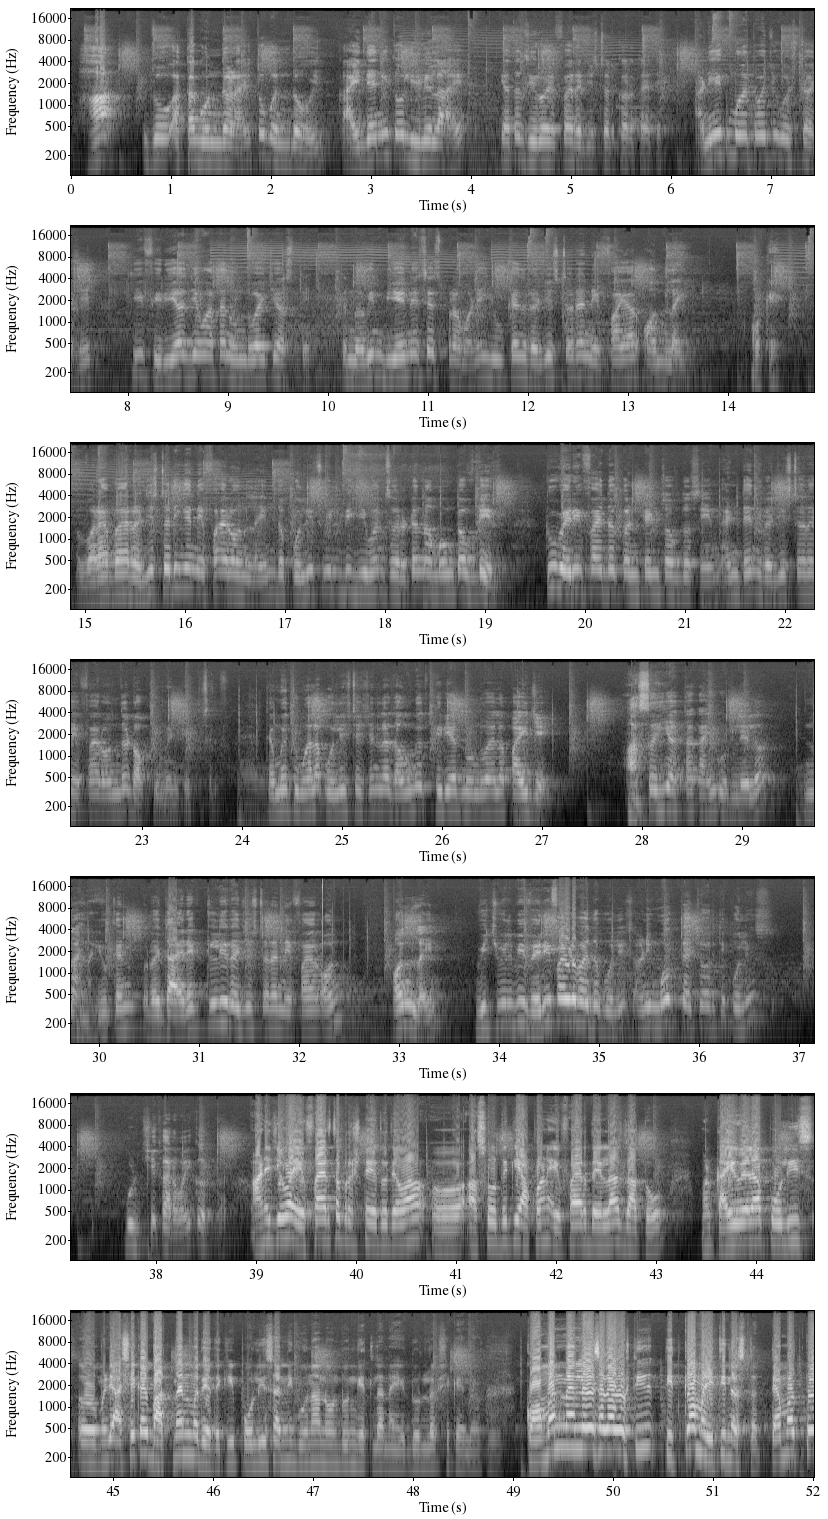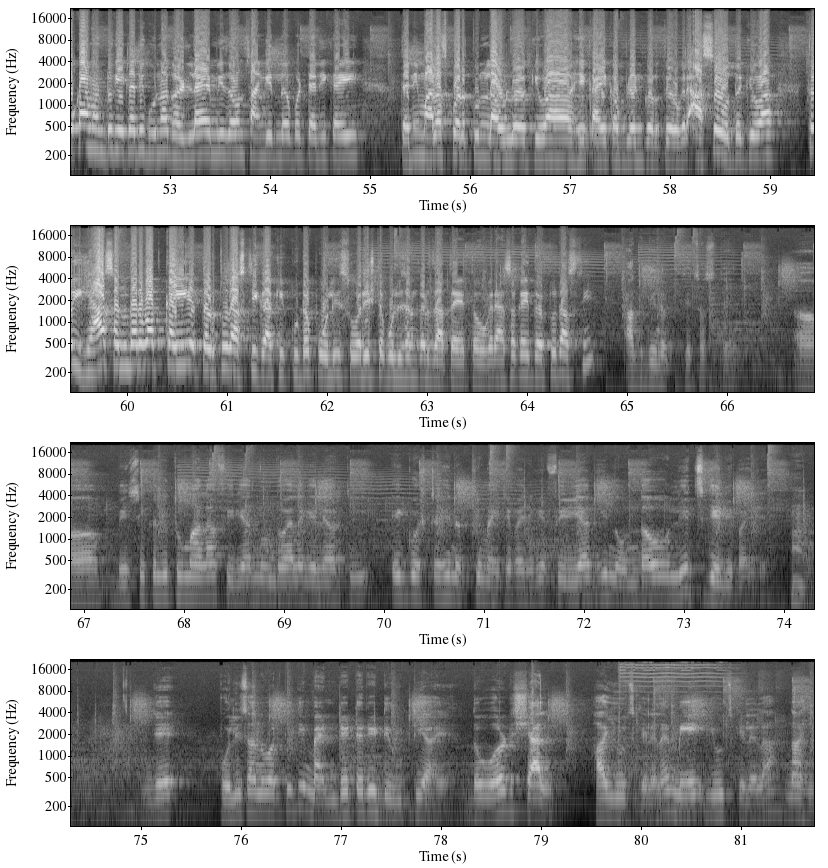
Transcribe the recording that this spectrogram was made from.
हा जो आता गोंधळ आहे तो बंद होईल. कायद्याने तो लिहिलेला आहे की आता झिरो एफ आय रजिस्टर करता येते. आणि एक महत्त्वाची गोष्ट अशी की फिर्याद जेव्हा आता नोंदवायची असते तर नवीन B N S एसप्रमाणे you can register and F I R online okay Where by registering an FIR online, the police will be given certain amount of days to verify the contents of the same and then register a FIR on the document itself. त्यामुळे तुम्हाला police स्टेशनला जाऊनच फिर्याद नोंदवायला पाहिजे. असंही आता काही उरलेलं नाही. You can directly register an F I R on online which will be verified by the police आणि मग त्याच्यावरती पोलीस पुढची कारवाई करतात. आणि जेव्हा एफ आय आरचा प्रश्न येतो तेव्हा असं होतं की आपण एफ आय आर द्यायला जातो पण काही वेळेला पोलीस म्हणजे असे काही बातम्यांमध्ये येते की पोलिसांनी गुन्हा नोंदवून घेतला नाही दुर्लक्ष केलं. कॉमन मॅनला या सगळ्या गोष्टी तितक्या माहिती नसतात. त्यामुळे तो काय म्हणतो की एखादी गुन्हा घडलाय मी जाऊन सांगितलं पण त्यांनी काही त्यांनी मलाच परतून लावलं किंवा हे काही कंप्लेंट करतोय वगैरे असं होतं किंवा तर ह्या संदर्भात काही तरतूद असती का? की कुठं पोलीस वरिष्ठ पोलिसांकडे जाता येतं वगैरे असं काही तरतूद असती? अगदी नक्कीच असते. बेसिकली तुम्हाला फिर्याद नोंदवायला गेल्यावरती एक गोष्ट ही नक्की माहिती पाहिजे की फिर्याद ही नोंदवलीच गेली पाहिजे. म्हणजे पोलिसांवरती ती मॅन्डेटरी ड्युटी आहे. द वर्ड शॅल हा यूज केलेला आहे मे यूज केलेला नाही.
